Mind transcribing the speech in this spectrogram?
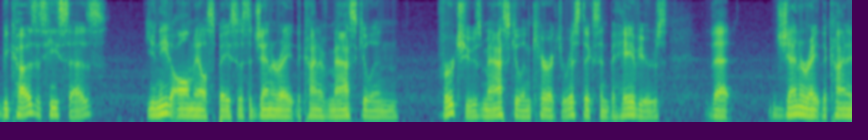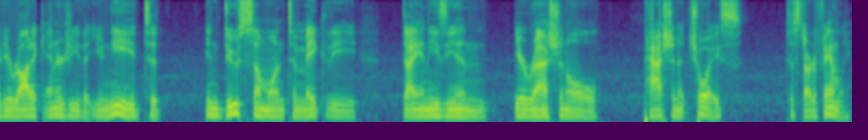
because, as he says, you need all male spaces to generate the kind of masculine virtues, masculine characteristics and behaviors that generate the kind of erotic energy that you need to induce someone to make the Dionysian, irrational, passionate choice to start a family.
